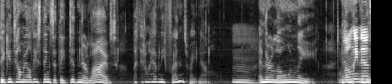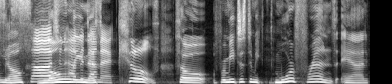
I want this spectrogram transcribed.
they can tell me all these things that they did in their lives, but they don't have any friends right now, and they're lonely. And, Mm. Loneliness you know, is such an loneliness epidemic. kills. So for me, just to make more friends and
